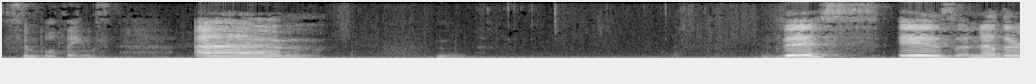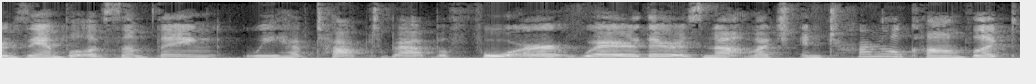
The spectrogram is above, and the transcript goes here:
simple things. Um, this is another example of something we have talked about before where there is not much internal conflict,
